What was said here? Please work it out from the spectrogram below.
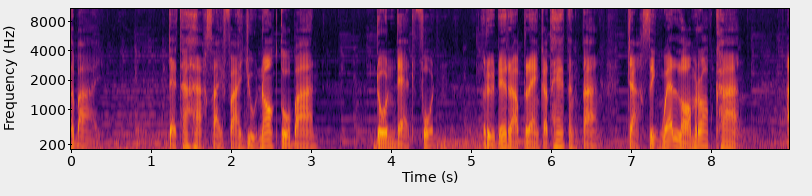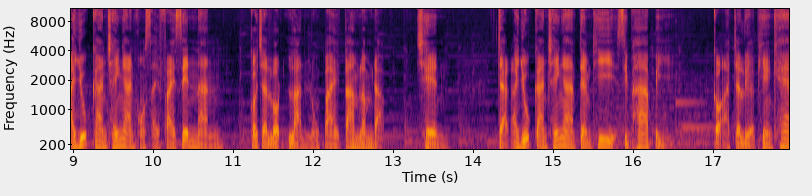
สบายๆแต่ถ้าหากสายไฟอยู่นอกตัวบ้าน โดนแดดฝน หรือได้รับแรงกระแทกต่างๆ จากสิ่งแวดล้อมรอบข้าง อายุการใช้งานของสายไฟเส้นนั้น ก็จะลดหลั่นลงไปตามลำดับ เช่น จากอายุการใช้งานเต็มที่ 15 ปี ก็อาจจะเหลือเพียงแค่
